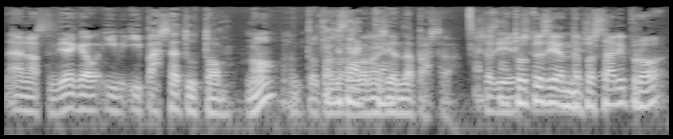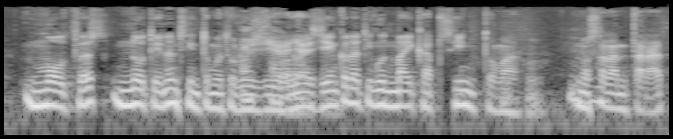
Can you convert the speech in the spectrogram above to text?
en el sentit de que hi, hi passa a tothom, no? Totes les Exacte. dones hi han de passar. Seria, Totes hi han de passar-hi, però moltes no tenen sintomatologia. Exacte. Hi ha gent que no ha tingut mai cap símptoma. No se l'ha enterat.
